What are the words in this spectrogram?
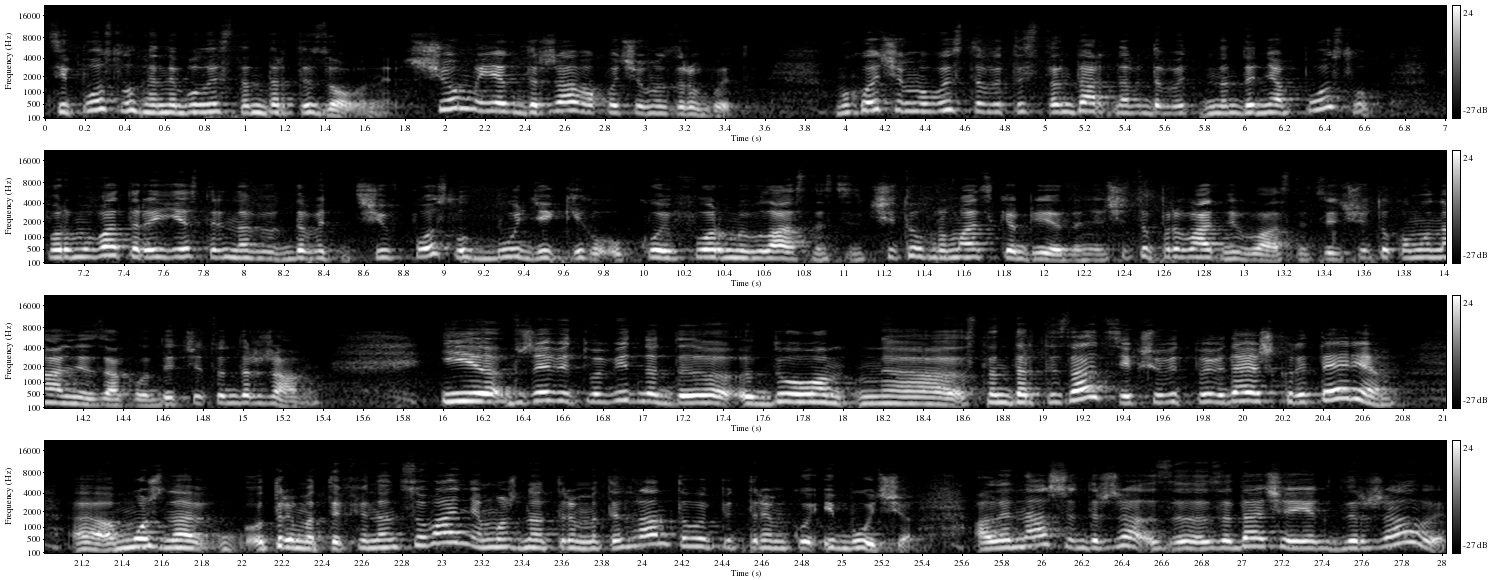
ці послуги не були стандартизовані. Що ми як держава хочемо зробити? Ми хочемо виставити стандарт надава- надання послуг, формувати реєстри надавачів послуг будь-якої форми власності, чи то громадське об'єднання, чи то приватні власниці, чи то комунальні заклади, чи то державні. І вже відповідно до, до е, стандартизації, якщо відповідаєш критеріям, е, можна отримати фінансування, можна отримати грантову підтримку і будь-що. Але наша держа... з- задача як держави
